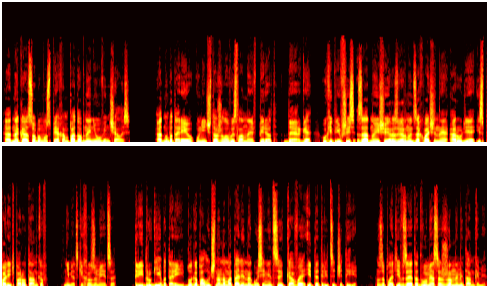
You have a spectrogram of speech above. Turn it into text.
Однако особым успехом подобное не увенчалось. Одну батарею уничтожила высланная вперед ДРГ, ухитрившись заодно еще и развернуть захваченное орудие и спалить пару танков, немецких, разумеется. Три другие батареи благополучно намотали на гусеницы КВ и Т-34, заплатив за это двумя сожженными танками.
